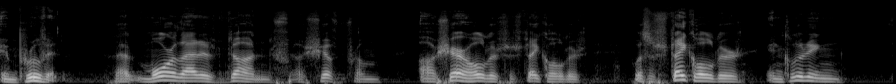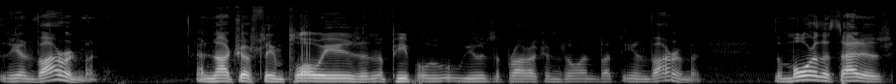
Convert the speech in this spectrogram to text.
improve it. That more of that is done, a shift from uh, shareholders to stakeholders, with the stakeholder including the environment and not just the employees and the people who use the product and so on, but the environment. The more that that is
